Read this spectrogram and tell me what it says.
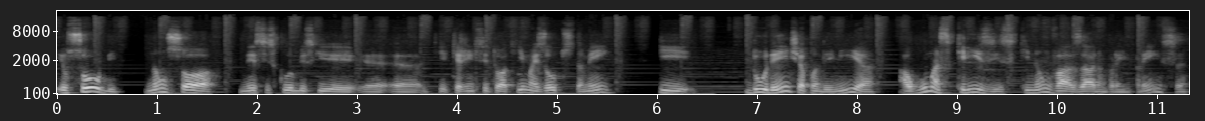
Eu soube, não só nesses clubes que, é, é, que, a gente citou aqui, mas outros também, que durante a pandemia, algumas crises que não vazaram para a imprensa,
